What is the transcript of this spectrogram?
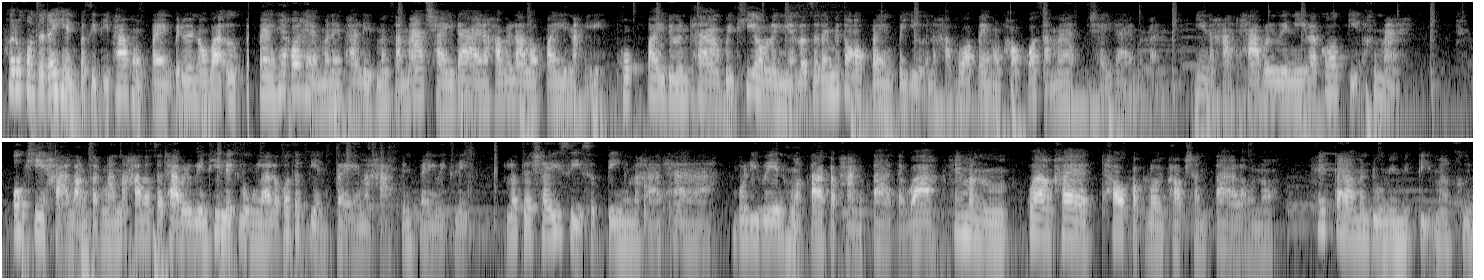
เพื่อทุกคนจะได้เห็นประสิทธิภาพของแปรงไปด้วยเนาะว่าเออแปรงที่เขาแถมมาในพาเลตมันสามารถใช้ได้นะคะ เวลาเราไปไหน พกไปเดินทางไปเที่ยวอะไรเงี้ยเราจะได้ไม่ต้องเอาแปรงไปเยอะนะคะ เพราะว่าแปรงของเขาก็สามารถใช้ได้เหมือนกันนี่นะคะ ทาบริเวณนี้แล้วก็เกลี่ยขึ้นมาโอเคค่ะ หลังจากนั้นนะคะ เราจะทาบริเวณที่เล็กลงแล้วเราก็จะเปลี่ยนแปลงนะคะ เป็นแปรงเล็กๆ เราจะใช้สีสติงนะคะ ทาบริเวณหัวตากับหางตา แต่ว่าให้มันกว้างแค่เท่ากับรอยพับชั้นตาเราเนาะให้ตามันดูมีมิติมากขึ้น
